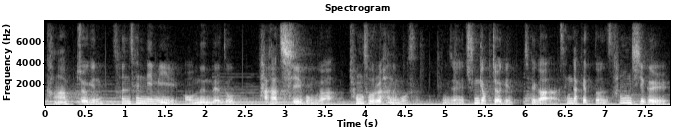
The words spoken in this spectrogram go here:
강압적인 선생님이 없는데도 다 같이 뭔가 청소를 하는 모습 굉장히 충격적인 제가 생각했던 상식을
